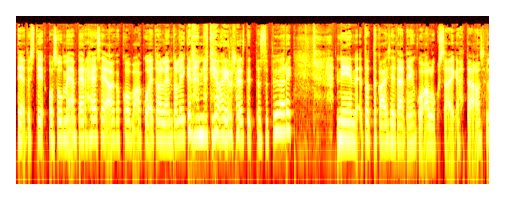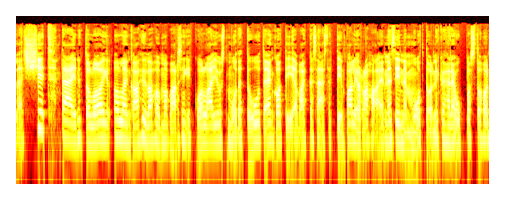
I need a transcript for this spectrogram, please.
tietysti osuu meidän perheeseen aika kovaa, kun ei toi lentoliikenne nyt ihan hirveästi tässä pyöri. Niin totta kai sitä niin kuin aluksi säikähtää on silleen, että shit, tämä ei nyt ollut ollenkaan hyvä homma, varsinkin kun ollaan just muutettu uuteen kotiin ja vaikka säästettiin paljon rahaa ennen sinne muuttoon, niin kyllä ne upposi tuohon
